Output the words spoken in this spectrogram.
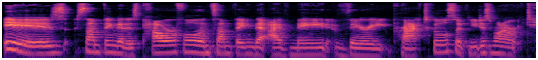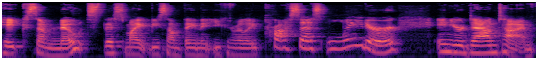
is something that is powerful and something that I've made very practical. So if you just want to take some notes, this might be something that you can really process later in your downtime.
